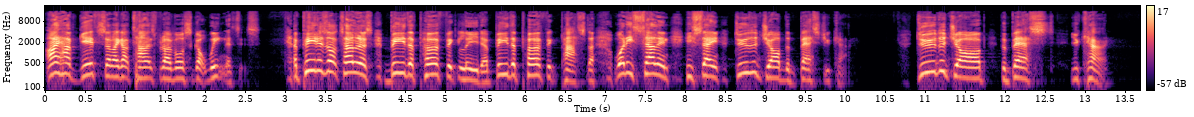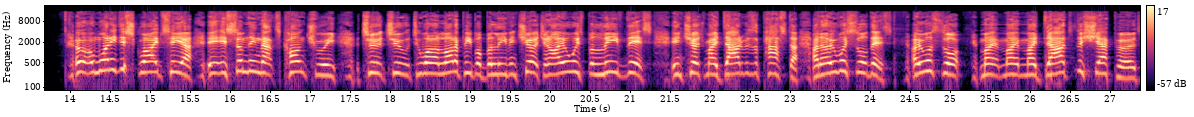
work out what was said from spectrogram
I have gifts and I got talents, but I've also got weaknesses. And Peter's not telling us, be the perfect leader, be the perfect pastor. What he's telling, he's saying, do the job the best you can. Do the job the best you can. Uh, and what he describes here is something that's contrary to, to, to what a lot of people believe in church. And I always believed this in church. My dad was a pastor, and I always thought this. I always thought my, my, my dad's the shepherd,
